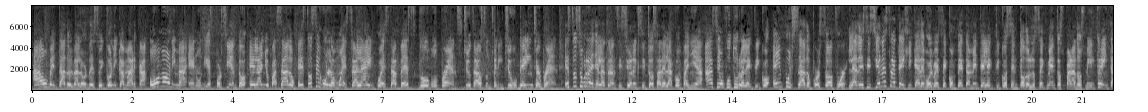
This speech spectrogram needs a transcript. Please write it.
ha aumentado el valor de su icónica marca homónima en un 10% el año pasado. Esto según lo muestra la encuesta Best Global Brands 2022 de Interbrand. Esto subraya la transición exitosa de la compañía hacia un futuro eléctrico e impulsado por software. La decisión estratégica de volverse completamente eléctricos en todos los segmentos para 2030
